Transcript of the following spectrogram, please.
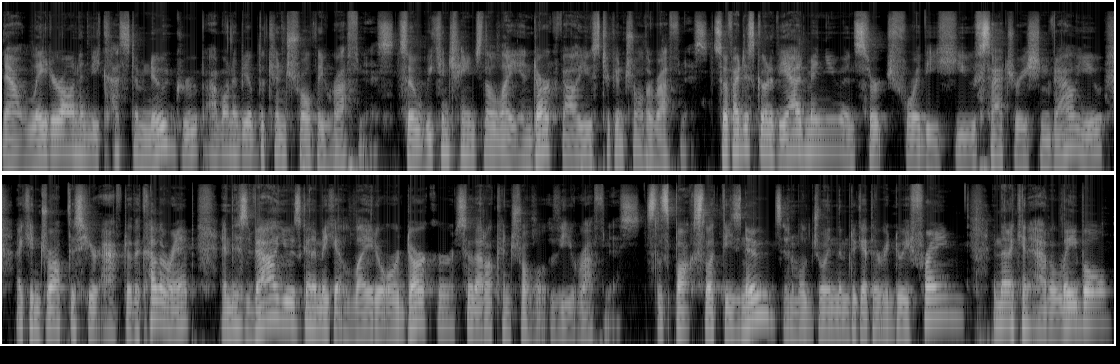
Now later on in the custom node group, I want to be able to control the roughness. So we can change the light and dark values to control the roughness. So if I just go to the add menu and search for the hue saturation value, I can drop this here after the color ramp, and this value is going to make it lighter or darker, so that'll control the roughness. So let's box select these nodes and we'll join them together into a frame, and then I can add a label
